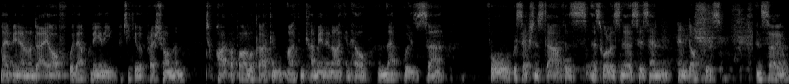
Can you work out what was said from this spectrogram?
may have been on a day off without putting any particular pressure on them to pipe up, oh look, I can I can come in and I can help. And that was uh, for reception staff as as well as nurses and, and doctors. And so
